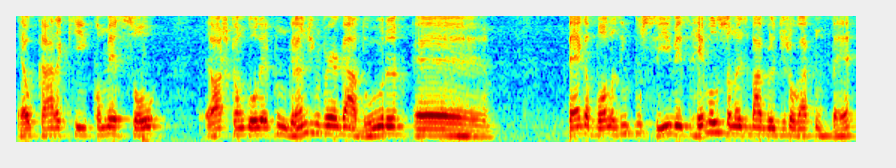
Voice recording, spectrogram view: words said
É o cara que começou, eu acho que é um goleiro com grande envergadura, é, pega bolas impossíveis, revolucionou esse bagulho de jogar com o pé,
